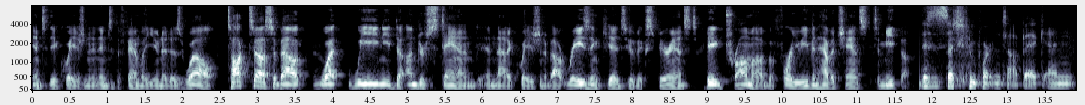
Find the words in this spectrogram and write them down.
into the equation and into the family unit as well. Talk to us about what we need to understand in that equation about raising kids who have experienced big trauma before you even have a chance to meet them. This is such an important topic and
